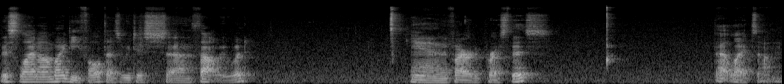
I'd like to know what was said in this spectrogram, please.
this light on by default, as we just uh, thought we would. And if I were to press this, that lights on.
